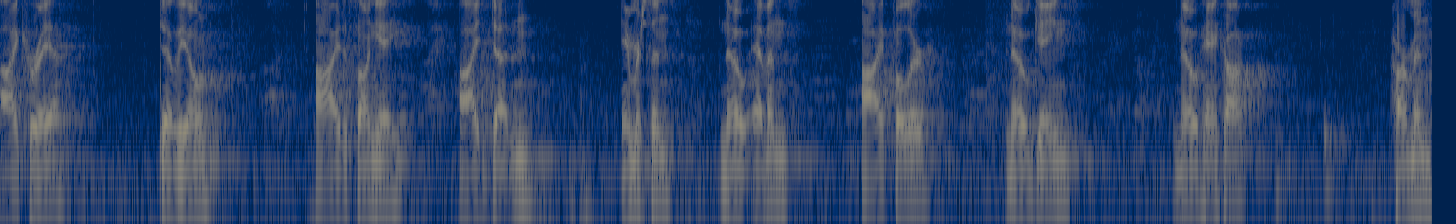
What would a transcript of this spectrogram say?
aye. Correa. De Leon, aye. DeSaulnier, aye. Dutton. Emmerson, no. Evans, aye. Fuller, no. Gaines, no. Hancock. Harman,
